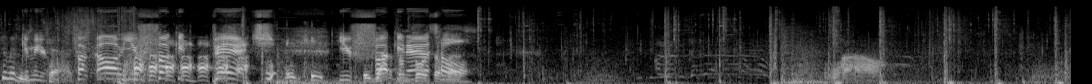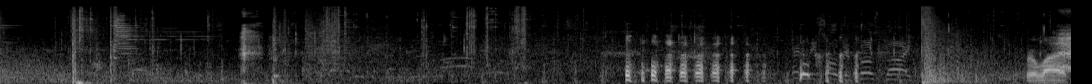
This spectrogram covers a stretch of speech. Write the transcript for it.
Give me, Give me your tags. fuck. Oh, you fucking bitch! You they got it fucking asshole! Us. Wow. Relax.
